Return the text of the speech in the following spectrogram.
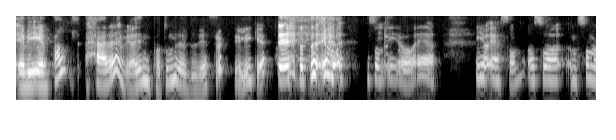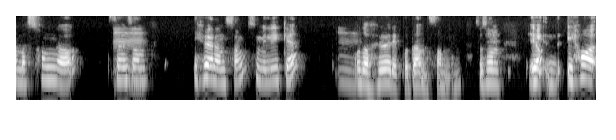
er, vi er veld... Her er vi inne på et område vi er fryktelig like. Er sånn, jeg og er, jeg og er sånn. Altså, sammen med sanger. Så er det sånn, jeg hører en sang som jeg liker, Mm. og da hører jeg på den sangen. Så sånn, jeg, jeg har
